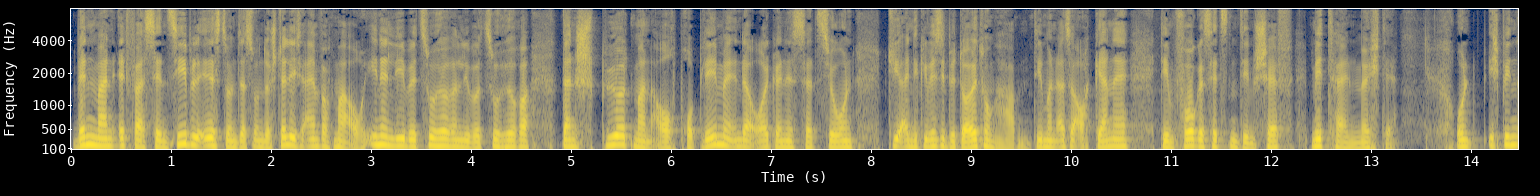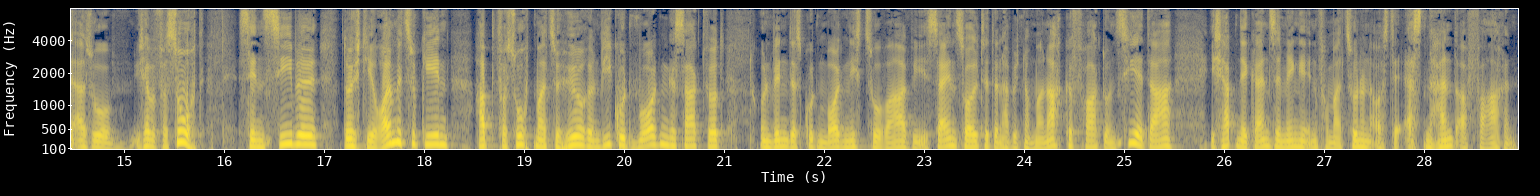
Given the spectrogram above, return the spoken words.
wenn man etwas sensibel ist, und das unterstelle ich einfach mal auch Ihnen, liebe Zuhörerinnen, liebe Zuhörer, dann spürt man auch Probleme in der Organisation, die eine gewisse Bedeutung haben, die man also auch gerne dem Vorgesetzten, dem Chef mitteilen möchte. Und ich bin also, ich habe versucht, sensibel durch die Räume zu gehen, habe versucht mal zu hören, wie Guten Morgen gesagt wird. Und wenn das Guten Morgen nicht so war, wie es sein sollte, dann habe ich nochmal nachgefragt und siehe da, ich habe eine ganze Menge Informationen aus der ersten Hand erfahren.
